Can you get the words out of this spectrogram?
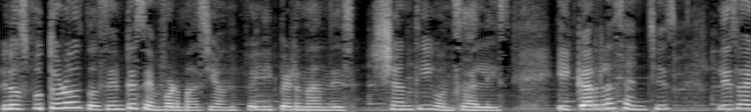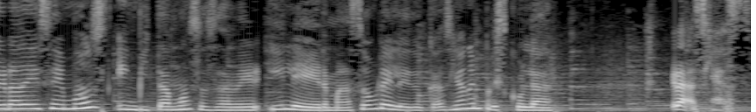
Los futuros docentes en formación, Felipe Hernández, Shanti González y Carla Sánchez, les agradecemos e invitamos a saber y leer más sobre la educación en preescolar. Gracias.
